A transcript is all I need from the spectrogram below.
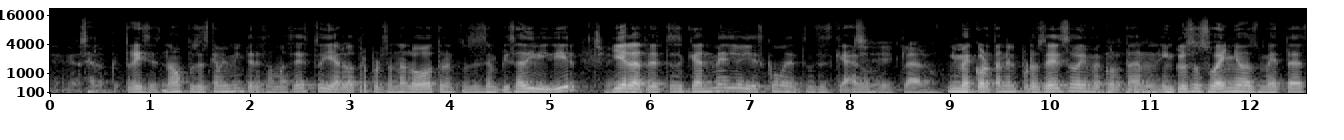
eh, o sea, lo que tú dices, no, pues es que a mí me interesa más esto y a la otra persona lo otro, entonces se empieza a dividir y el atleta se queda en medio y es como, entonces, ¿qué hago? Sí, claro. Y me cortan el proceso y me cortan incluso sueños, metas,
